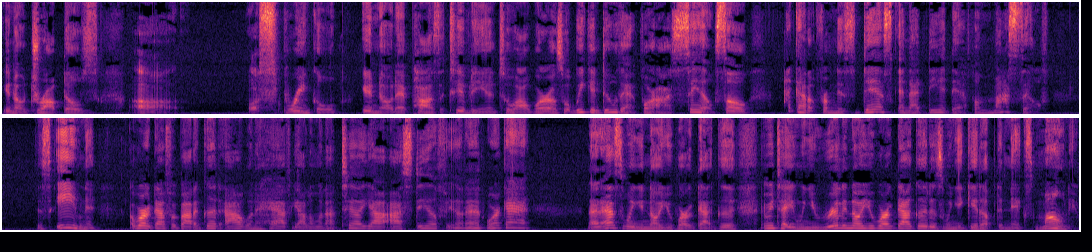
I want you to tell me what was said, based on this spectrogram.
you know drop those uh or sprinkle, you know, that positivity into our world. So we can do that for ourselves. So I got up from this desk and I did that for myself this evening. I worked out for about a good hour and a half, y'all. And when I tell y'all I still feel that workout, now that's when you know you worked out good. Let me tell you, when you really know you worked out good is when you get up the next morning.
